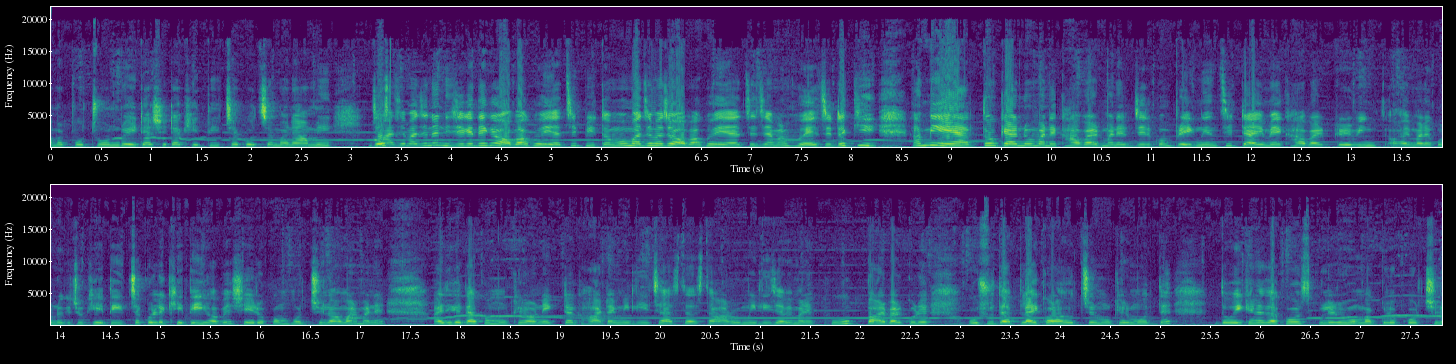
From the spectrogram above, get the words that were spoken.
আমার প্রচণ্ড এটা সেটা খেতে ইচ্ছা করছে মানে আমি মাঝে মাঝে না নিজেকে দেখে অবাক হয়ে যাচ্ছি, প্রীতমও মাঝে মাঝে অবাক হয়ে যাচ্ছে যে আমার হয়েছে এটা কি? আমি এত কেন মানে খাবার মানে যেরকম প্রেগনেন্সির টাইমে খাবার ক্রেভিং হয় মানে কোনো কিছু খেতে ইচ্ছা করলে খেতেই হবে, সেরকম হচ্ছিল আমার মানে এদিকে দেখো মুখের অনেকটা ঘাটা মিলিয়েছে, আস্তে আস্তে আরও মিলিয়ে যাবে মানে খুব বারবার করে ওষুধ অ্যাপ্লাই করা হচ্ছে মুখের মধ্যে। তো এইখানে দেখো স্কুলের হোমওয়ার্কগুলো করছিল,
